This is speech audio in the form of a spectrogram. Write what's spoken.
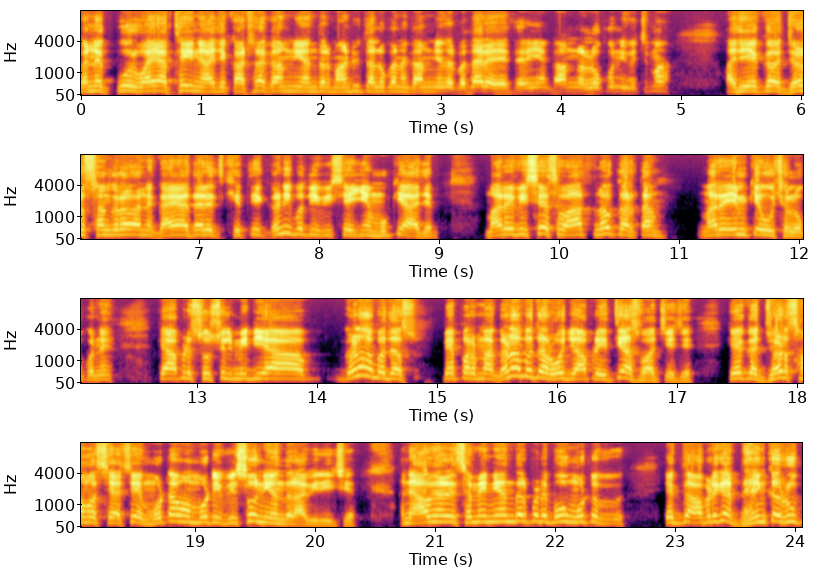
કનકપુર વાયા થઈને આજે કાઠરા ગામની અંદર, માંડવી તાલુકાના ગામની અંદર વધારે છે, ત્યારે અહીંયા ગામના લોકોની વચમાં આજે એક જળ સંગ્રહ અને ગાય આધારિત ખેતી ઘણી બધી વિષય અહીંયા મૂક્યા આજે. મારે વિશેષ વાત ન કરતા. મારે એમ કેવું છે લોકોને કે આપણે સોશિયલ મીડિયા ઘણા બધા પેપરમાં ઘણા બધા રોજ આપણે ઇતિહાસ વાંચીએ છીએ કે એક જળ સમસ્યા છે, મોટામાં મોટી વિશ્વની અંદર આવી રહી છે. અને આવનારા સમયની અંદર પણ બહુ મોટું એકદમ આપણે ક્યાં ભયંકર રૂપ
